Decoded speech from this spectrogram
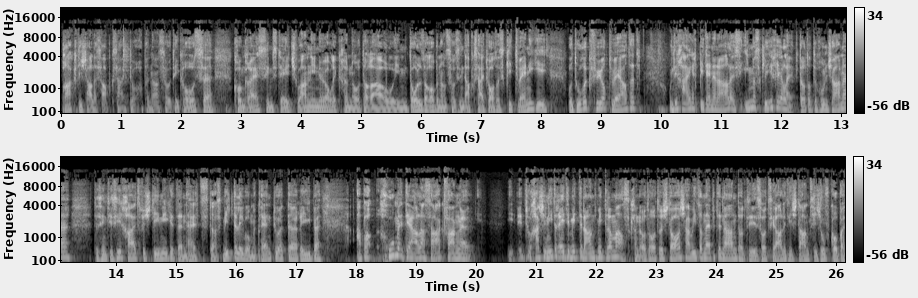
praktisch alles abgesagt worden. Also die grossen Kongresse im Stage One in Oerlikon oder auch im Dolder oben und so sind abgesagt worden. Es gibt wenige, die durchgeführt werden. Und ich habe eigentlich bei denen alles immer das Gleiche erlebt. Oder? Du kommst an, da sind die Sicherheitsbestimmungen, dann hat es das Mittel, wo man die Hände äh, reiben. Aber kaum hat der alles angefangen, du kannst ja nicht reden miteinander mit einer Maske, oder? Oder du stehst auch wieder nebeneinander, oder die soziale Distanz ist aufgehoben.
